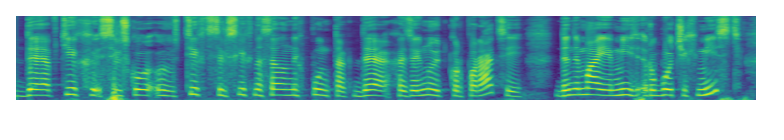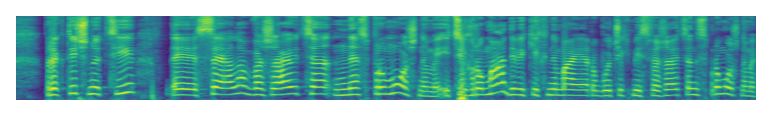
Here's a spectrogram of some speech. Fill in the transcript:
де в тих, сільсько, в тих сільських населених пунктах, де хазяйнують корпорації, де немає робочих місць, практично ці е, села вважаються неспроможними. І ці громади, в яких немає робочих місць, вважаються неспроможними.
